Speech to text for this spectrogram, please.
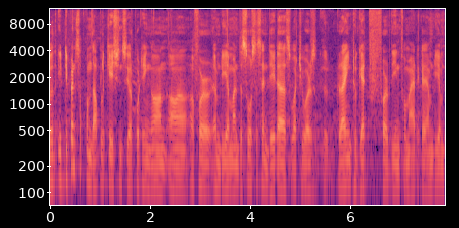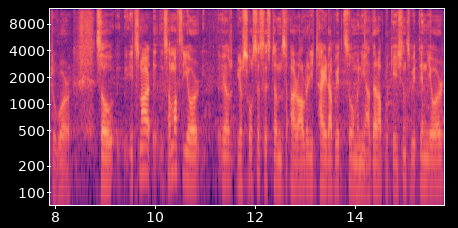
uh, it depends upon the applications you're putting on uh, for MDM and the sources and data is what you are uh, trying to get for the Informatica MDM to work. So it's not, some of your your, your sources systems are already tied up with so many other applications within your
